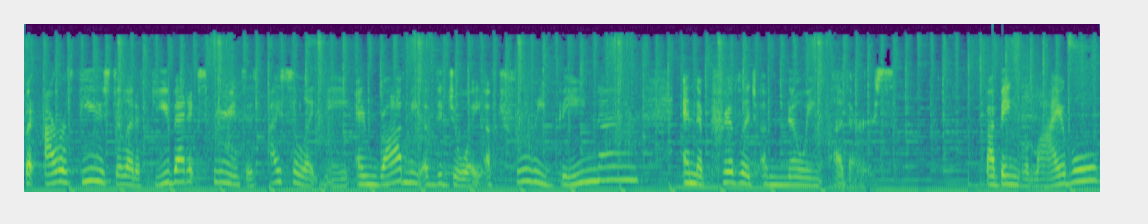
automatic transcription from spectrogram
But I refuse to let a few bad experiences isolate me and rob me of the joy of truly being known and the privilege of knowing others. By being reliable,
